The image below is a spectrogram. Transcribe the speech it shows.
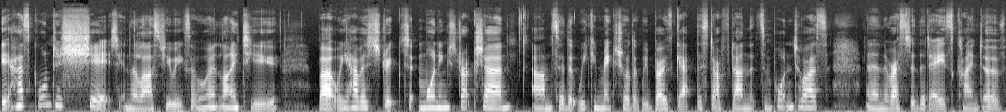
it has gone to shit in the last few weeks, I won't lie to you, but we have a strict morning structure um, so that we can make sure that we both get the stuff done that's important to us, and then the rest of the day is kind of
